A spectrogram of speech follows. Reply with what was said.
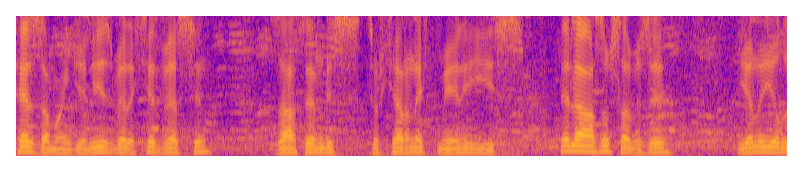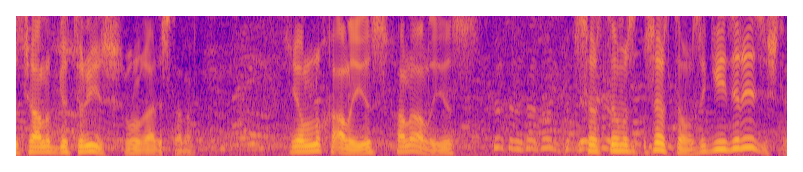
Her zaman geliyiz, bereket versin. Zaten biz Türkiye'nin ekmeğini yiyiz. Ne lazımsa bize yeni yılı çalıp götürüyoruz Bulgaristan'a. Yolluk alıyız, halı alıyız. Sırtımız, sırtımızı giydiriyoruz işte.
